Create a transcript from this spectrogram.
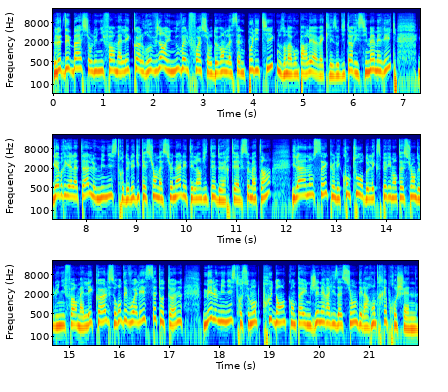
Le débat sur l'uniforme à l'école revient une nouvelle fois sur le devant de la scène politique. Nous en avons parlé avec les auditeurs ici même, Eric. Gabriel Attal, le ministre de l'Éducation nationale, était l'invité de RTL ce matin. Il a annoncé que les contours de l'expérimentation de l'uniforme à l'école seront dévoilés cet automne. Mais le ministre se montre prudent quant à une généralisation dès la rentrée prochaine.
